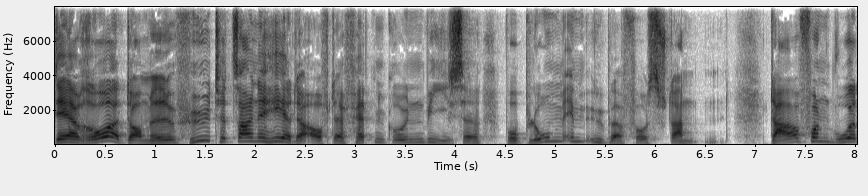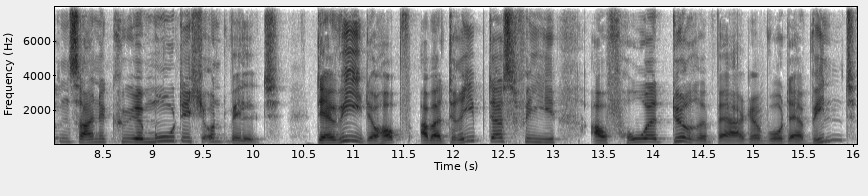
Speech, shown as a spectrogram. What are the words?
Der Rohrdommel hütet seine Herde auf der fetten grünen Wiese, wo Blumen im Überfluss standen. Davon wurden seine Kühe mutig und wild. Der Wiedehopf aber trieb das Vieh auf hohe Dürreberge, wo der Wind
